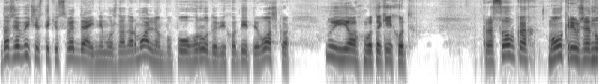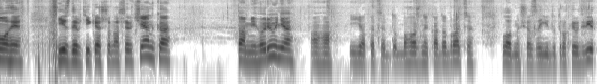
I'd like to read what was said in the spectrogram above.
Навіть вичистити у сведень не можна нормально, бо по огородові ходити важко. Ну і я в таких от кросовках, мокрі вже ноги. Їздив тільки що на Шевченка. Там Ігорюня. Ага, і як оце до багажника добратися. Ладно, зараз заїду трохи в двір.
